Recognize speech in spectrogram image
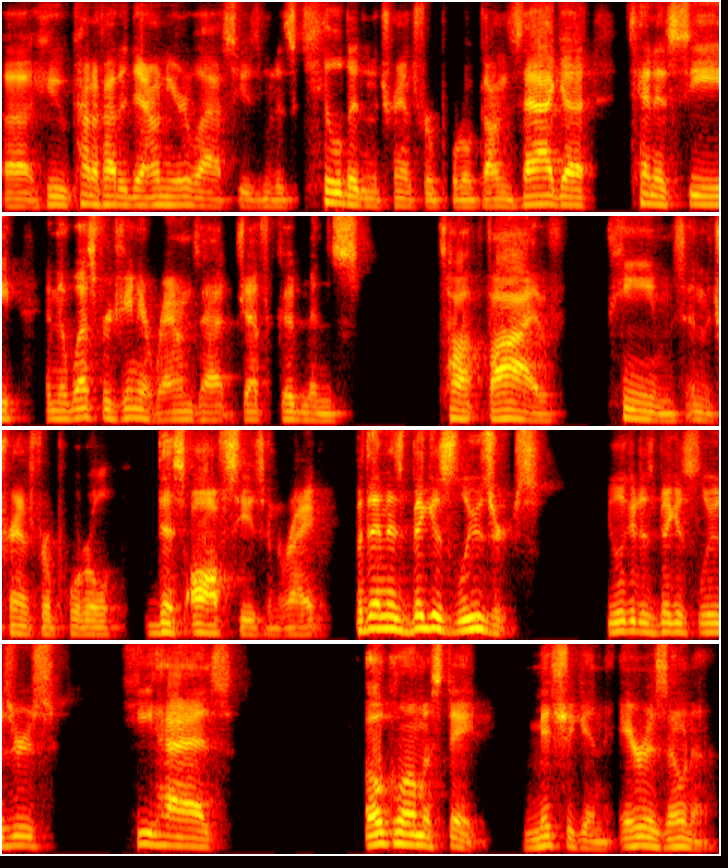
uh, who kind of had a down year last season, but has killed it in the transfer portal. Gonzaga, Tennessee, and then West Virginia rounds out Jeff Goodman's top five teams in the transfer portal this offseason, right? But then his biggest losers, you look at his biggest losers, he has Oklahoma State, Michigan, Arizona,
